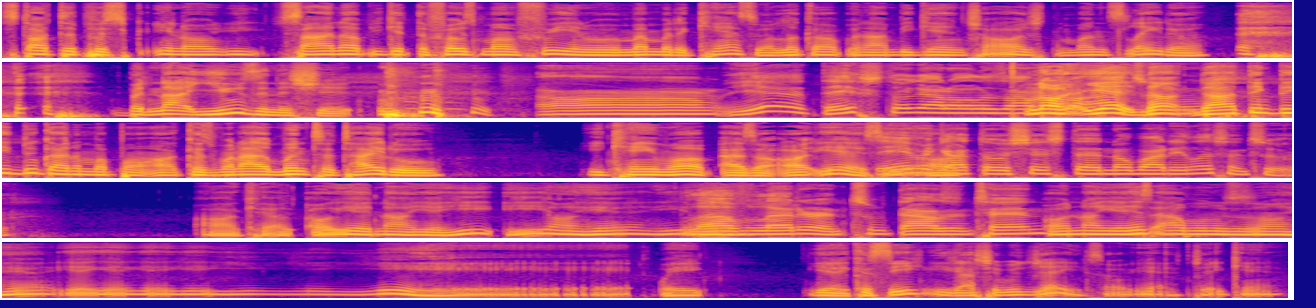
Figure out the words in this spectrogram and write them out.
start to, pres- you know, you sign up, you get the first month free, and remember to cancel. Look up, and I be getting charged months later, but not using the shit. Um, yeah, they still got all his albums. no, yeah, iTunes. no, I think they do got him up on art. Because when I went to Tidal, he came up as a art. Yeah, they even art, got those shits that nobody listened to. Kelly. Oh yeah, nah, yeah, he he on here. He on Love here. Letter in 2010. Oh no, yeah, his albums is on here. Yeah, yeah, yeah, yeah, yeah, yeah, yeah. Wait, yeah, cause see, he got shit with Jay. So yeah, Jay can't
